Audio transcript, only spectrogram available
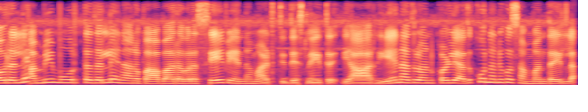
ಅವರಲ್ಲೇ ಅಮ್ಮಿ ಮುಹೂರ್ತದಲ್ಲೇ ನಾನು ಬಾಬಾರವರ ಸೇವೆಯನ್ನು ಮಾಡ್ತಿದ್ದೆ ಸ್ನೇಹಿತರೆ. ಯಾರು ಏನಾದರೂ ಅಂದ್ಕೊಳ್ಳಿ ಅದಕ್ಕೂ ನನಗೂ ಸಂಬಂಧ ಇಲ್ಲ.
